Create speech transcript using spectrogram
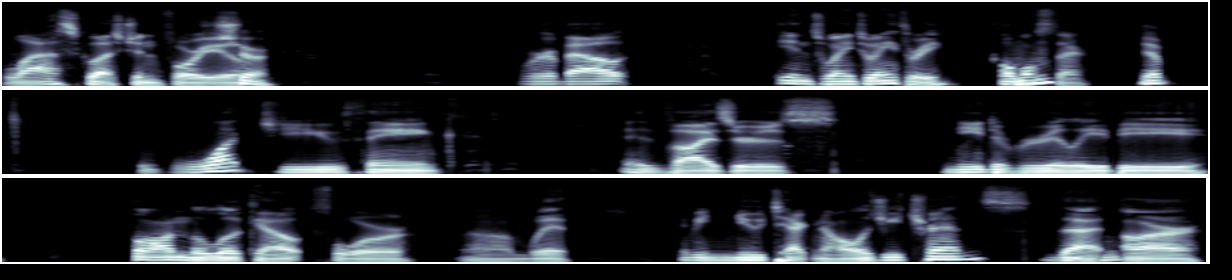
Last question for you. Sure. We're about in 2023, almost mm-hmm. there. Yep. What do you think advisors need to really be on the lookout for um, with maybe new technology trends that mm-hmm. are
